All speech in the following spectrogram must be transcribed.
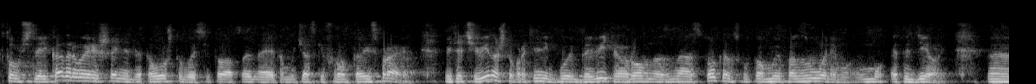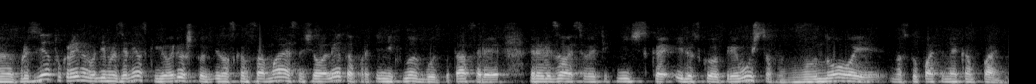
в том числе и кадровые решения для того, чтобы ситуацию на этом участке фронта исправить. Ведь очевидно, что противник будет давить ровно настолько, насколько мы позволим ему это делать. Э, президент Украины Владимир Зеленский говорил, что где-то с конца конца мая, с начала лета противник вновь будет пытаться ре, реализовать свое техническое и людское преимущество в новой наступательной кампании.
